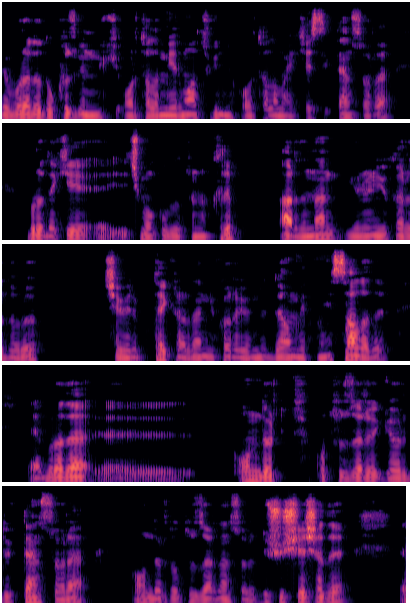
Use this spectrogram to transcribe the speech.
Ve burada 9 günlük ortalama 26 günlük ortalamayı kestikten sonra buradaki e, Ichimoku bulutunu kırıp ardından yönünü yukarı doğru çevirip tekrardan yukarı yönlü devam etmeyi sağladı. E, burada e, 14.30'ları gördükten sonra 14.30'lardan sonra düşüş yaşadı. E,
